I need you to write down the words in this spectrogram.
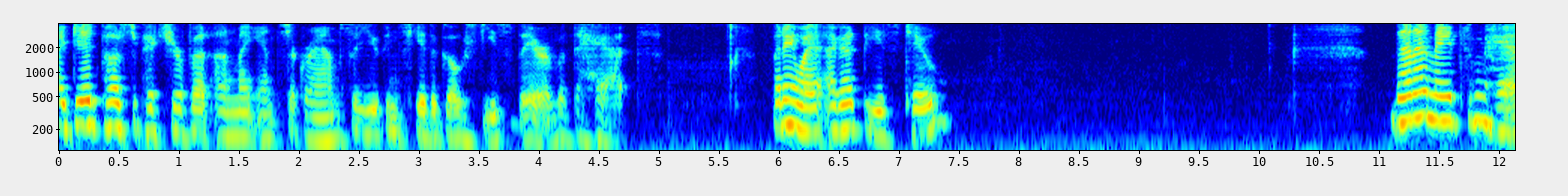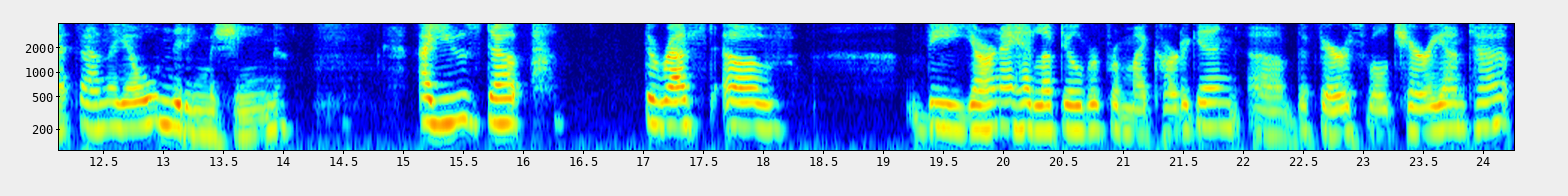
I did post a picture of it on my Instagram, so you can see the ghosties there with the hats. But anyway, I got these two. Then I made some hats on the old knitting machine. I used up the rest of the yarn I had left over from my cardigan, uh, the Ferris wheel cherry on top.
